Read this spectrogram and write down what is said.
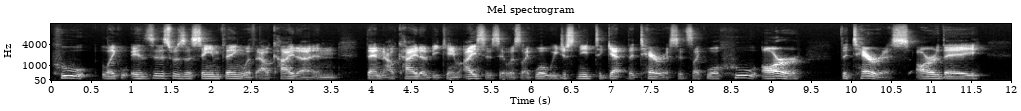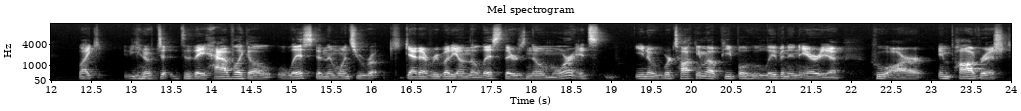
who like is this was the same thing with Al Qaeda and then Al Qaeda became ISIS. It was like, well, we just need to get the terrorists. It's like, well, who are the terrorists? Are they like you know do, they have like a list and then once you get everybody on the list there's no more it's you know we're talking about people who live in an area who are impoverished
